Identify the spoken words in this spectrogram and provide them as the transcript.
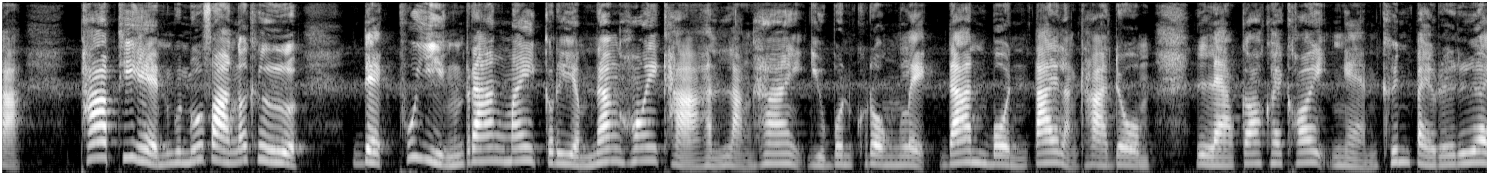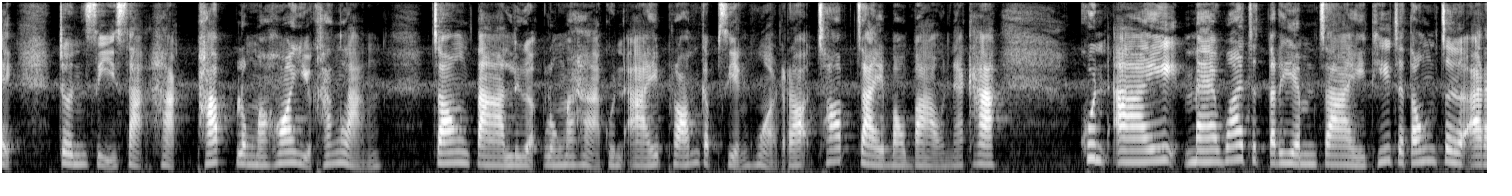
ค่ะ ภาพที่เห็นคุณผู้ฟังก็คือ เด็กผู้หญิงร่างไม่เกรียมนั่งห้อยขาหันหลังให้ อยู่บนโครงเหล็กด้านบนใต้หลังคาโดม แล้วก็ค่อยๆแงนขึ้นไปเรื่อยๆ จนศีรษะหักพับลงมาห้อยอยู่ข้างหลัง จ้องตาเหลือกลงมาหาคุณไอซ์พร้อมกับเสียงหัวเราะชอบใจเบาๆนะคะ คุณไอซ์แม้ว่าจะเตรียมใจที่จะต้องเจออะไร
